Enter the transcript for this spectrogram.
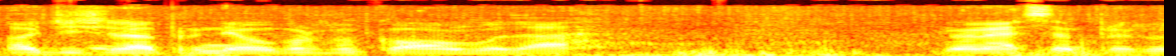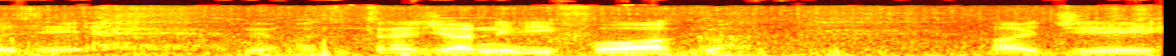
Oggi ce la prendiamo proprio comoda. eh. Non è sempre così. Abbiamo fatto tre giorni di fuoco. Oggi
